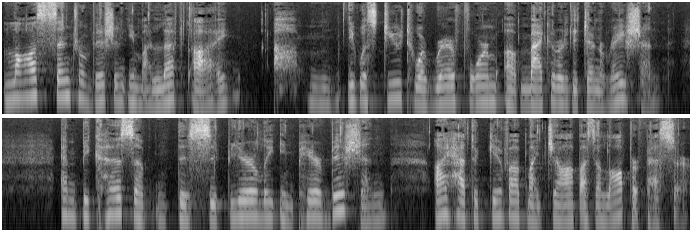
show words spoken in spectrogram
lost central vision in my left eye. Um, it was due to a rare form of macular degeneration. And because of this severely impaired vision, I had to give up my job as a law professor.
